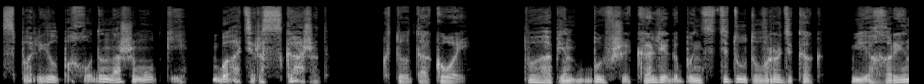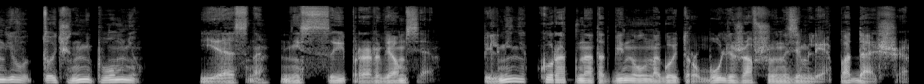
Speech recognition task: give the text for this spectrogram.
«Спалил, походу, наши мутки. Батя расскажет». «Кто такой?» Папин бывший коллега по институту вроде как. Я хрен его точно не помню». «Ясно. Не ссы, прорвемся». Пельмень аккуратно отодвинул ногой трубу, лежавшую на земле, подальше.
